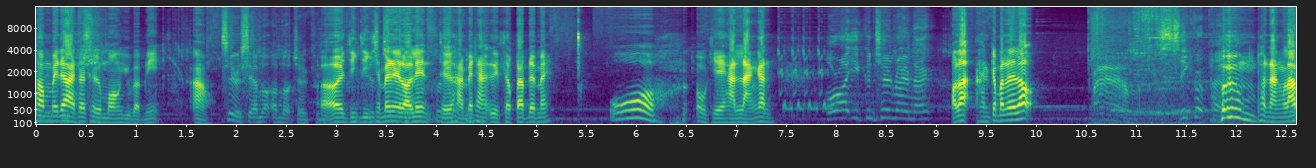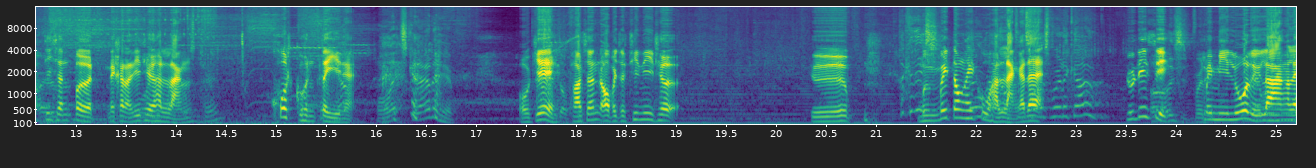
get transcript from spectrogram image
ทำไม่ได้ถ้าเธอมองอยู่แบบนี้ อ้าวเออจริงๆฉันไม่ได้ล้อเล่นเธอหันไปทางอื่นสักแป๊บได้ไหม โอ้ โอเค หันหลังกัน All right, you can turn round now. เอาละหันกลับมาได้แล้ว Bam. Secret ปึ้ path. มผนังลับที่ฉันเปิดในขณะที่เธอหันหลัง Turn. โคตรกวนตีนอะ Well, let's get out of here. โอเค พาฉันออกไปจากที่นี่เถอะ คือ มึงไม่ต้องให้กูหันหลังก็ได้ ดูนี่สิ ไม่มีรั้วหรือรางอะไร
